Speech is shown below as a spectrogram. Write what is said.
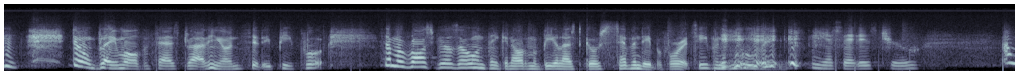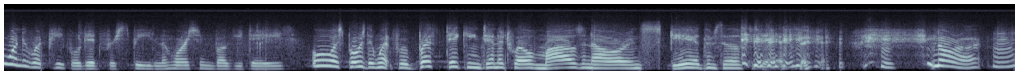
no. Don't blame all the fast driving on city people. Some of Rossville's own think an automobile has to go 70 before it's even moving. yes, that is true. I wonder what people did for speed in the horse and buggy days. Oh, I suppose they went for a breathtaking 10 or 12 miles an hour and scared themselves to death. Nora, Hmm?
